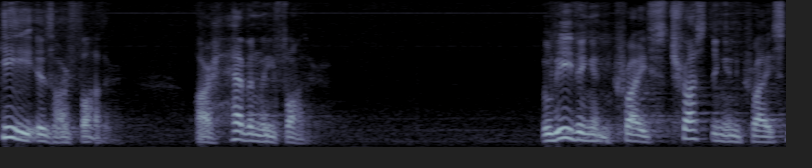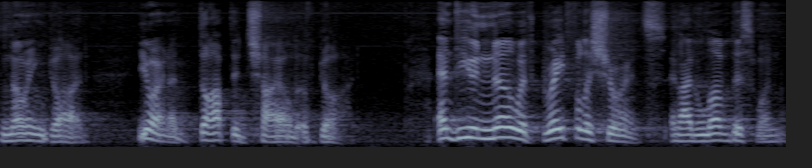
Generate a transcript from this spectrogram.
He is our Father, our Heavenly Father. Believing in Christ, trusting in Christ, knowing God, you are an adopted child of God. And do you know with grateful assurance, and I love this one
